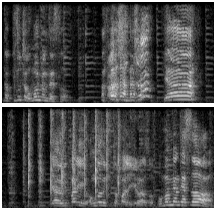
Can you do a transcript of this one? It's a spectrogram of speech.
나 구독자 5만 명 됐어. 아 진짜? 야! 야 여기 빨리 엉덩이 춤춰 빨리 일어나서. 5만 명 됐어.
